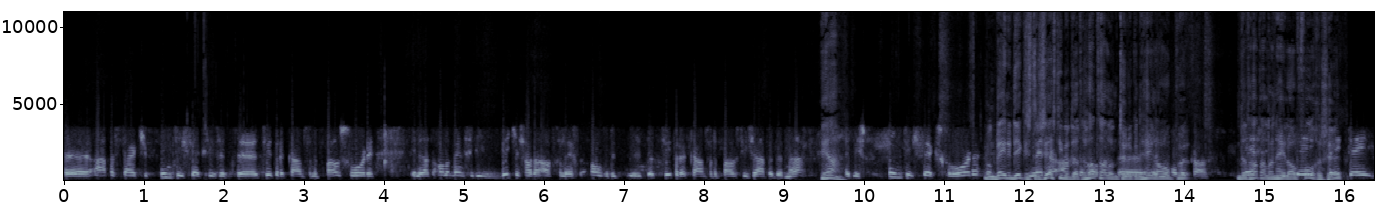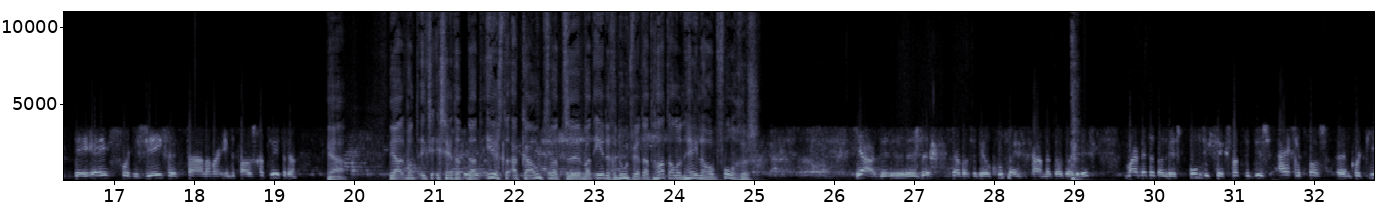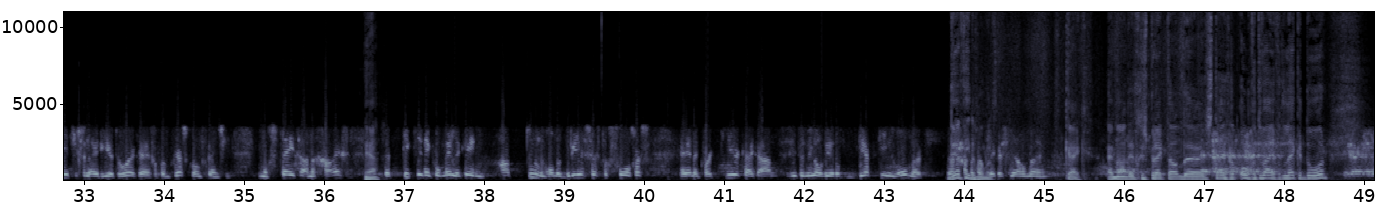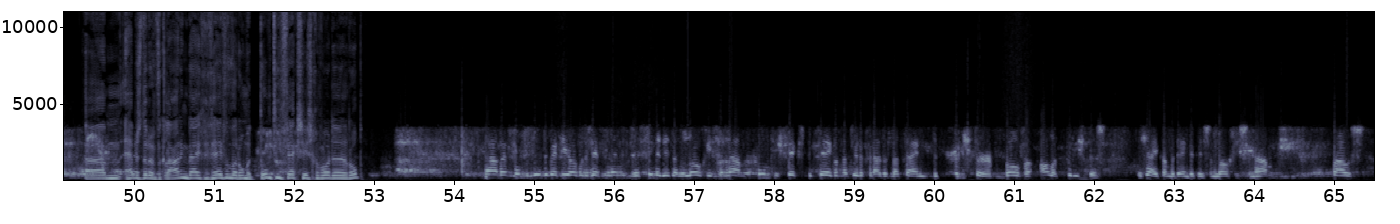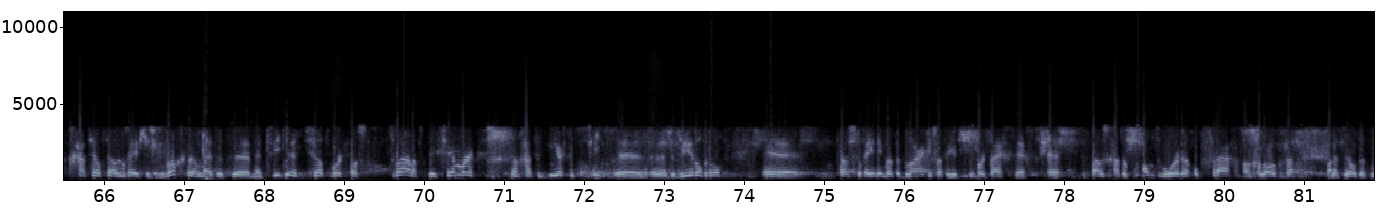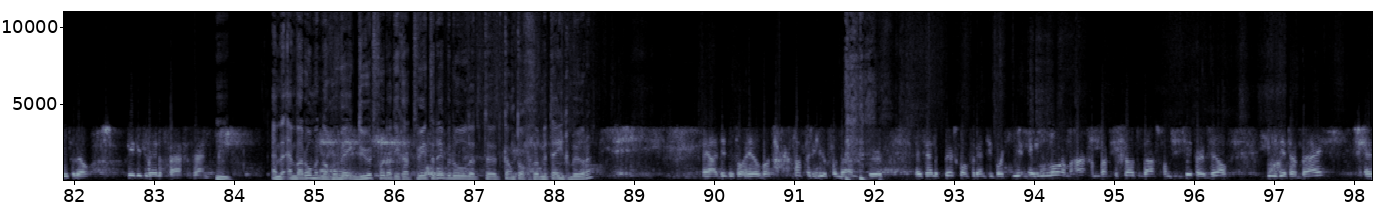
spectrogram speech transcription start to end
Uh, apenstaartje Pontifex is het uh, Twitter-account van de paus geworden. Inderdaad, alle mensen die bitjes hadden afgelegd over de, Twitter-account van de paus, die zaten ernaast. Ja. Het is Pontifex geworden. Want Benedictus XVI, dat had al natuurlijk een hele hoop... Dat had al een hele hoop volgers, hè? DE voor de zeven talen waarin de paus gaat twitteren. Ja, ja want ik, ik zeg dat dat eerste account wat, uh, wat eerder genoemd werd... dat had al een hele hoop volgers. Ja, de, de, daar was het heel goed mee gegaan met dat adres. Maar met het adres Pontifex, wat we dus eigenlijk pas een kwartiertje geleden hier te horen kregen op een persconferentie, die nog steeds aan de gang is. Ja. Daar tikte ik onmiddellijk in. Had toen 163 volgers en in een kwartier, kijk aan, ze zitten nu alweer op 1300. Dan gaat het ook 1300. lekker snel mee. Kijk, en na dit gesprek dan eh, stijgt dat ongetwijfeld lekker door. Ehm, hebben ze er een verklaring bij gegeven waarom het Pontifex is geworden, Rob? Nou, er gezegd, we vinden dit een logische naam. Pontifex betekent natuurlijk vanuit het Latijn de priester boven alle priesters. Dus ja, je kan bedenken, het is een logische naam. Paus gaat zelf trouwens nog eventjes wachten met het eh, met tweeten. Dat wordt pas 12 december. Dan gaat een eerste tweet eh, eh, de wereld rond. Trouwens nog één ding wat er belangrijk is, wat er hier wordt bijgezegd. De paus gaat ook antwoorden op vragen van gelovigen. Maar let wel, dat moeten wel spirituele vragen zijn. En, en waarom het nog een week duurt voordat hij gaat twitteren? Ik bedoel, het, het kan toch meteen gebeuren? Nou ja, dit is al heel wat, wat er hier vandaag gebeurt. Deze hele persconferentie wordt hier enorm aangepakt. De grote baas van Twitter zelf, die zit daarbij. Eh,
